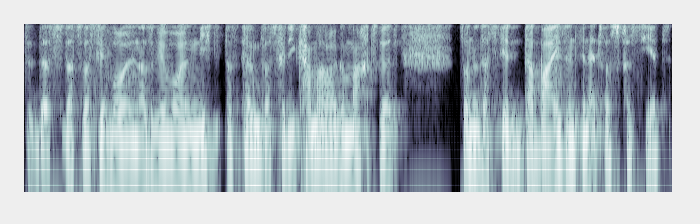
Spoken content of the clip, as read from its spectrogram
das, das, was wir wollen. Also wir wollen nicht, dass irgendwas für die Kamera gemacht wird, sondern dass wir dabei sind, wenn etwas passiert.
